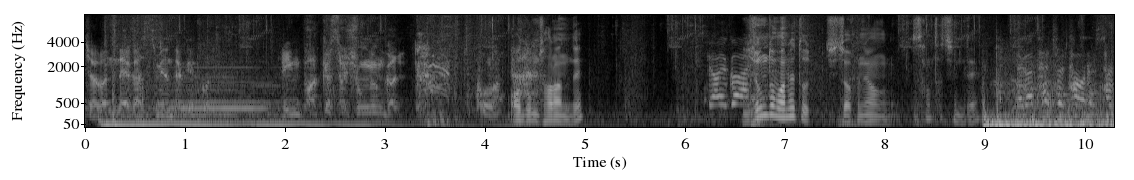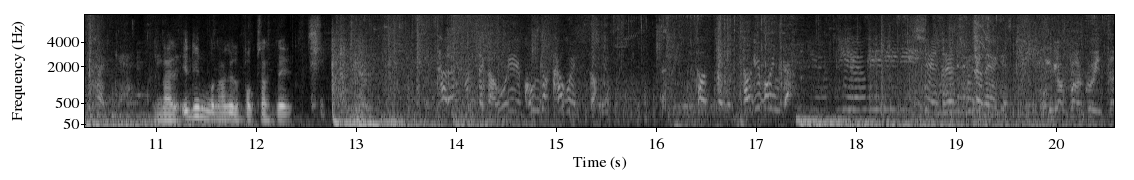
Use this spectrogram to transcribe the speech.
저건 내가 쓰면 되겠군. 링 밖에서 죽는 건 고맙다. 어 너무 잘하는데? 이. 정도만 해도 진짜 그냥 상타치인데 내가 탈출 타워를 설치할게. 난 1인분 하기도 벅찬데 다른 군대가 우리를 공격하고 있어. 저쪽에 적이 보인다. 실드를 충전해야겠어. 공격받고 있다.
